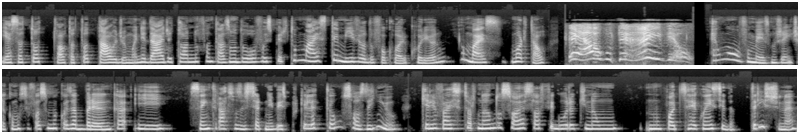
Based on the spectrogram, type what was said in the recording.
E essa to falta total de humanidade torna o fantasma do ovo o espírito mais temível do folclore coreano e o mais mortal. É algo terrível! É um ovo mesmo, gente. É como se fosse uma coisa branca e sem traços discerníveis, porque ele é tão sozinho que ele vai se tornando só essa figura que não, não pode ser reconhecida. Triste, né?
